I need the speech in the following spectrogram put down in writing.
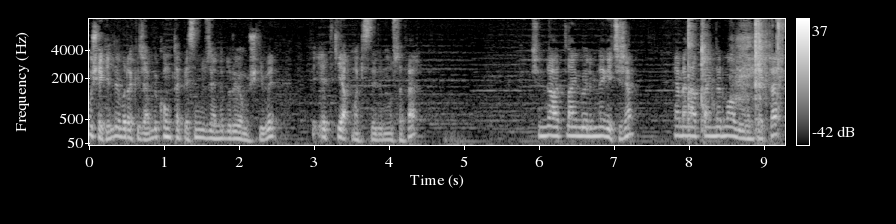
bu şekilde bırakacağım. Bir kum tepesinin üzerinde duruyormuş gibi bir etki yapmak istedim bu sefer. Şimdi outline bölümüne geçeceğim. Hemen outline'larımı alıyorum tekrar.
